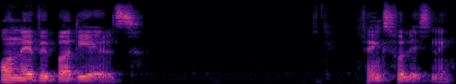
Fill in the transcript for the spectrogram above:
on everybody else. Thanks for listening.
